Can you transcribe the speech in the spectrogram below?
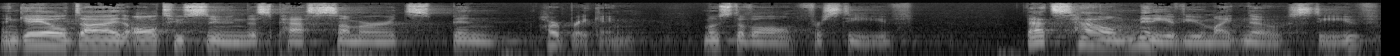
And Gail died all too soon this past summer. It's been heartbreaking, most of all for Steve. That's how many of you might know Steve.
